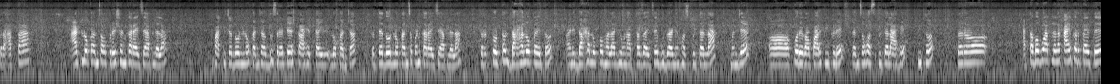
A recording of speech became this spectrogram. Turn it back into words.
तर आता आठ लोकांचं ऑपरेशन करायचं आहे आपल्याला. बाकीच्या दोन लोकांच्या दुसऱ्या टेस्ट आहेत काही लोकांच्या. तर त्या दोन लोकांचं पण करायचं आहे आपल्याला. तर टोटल दहा लोक येतं आणि दहा लोक मला घेऊन आत्ता जायचं आहे बुद्राणी हॉस्पिटलला म्हणजे कोरेगाव पार्क इकडे. त्यांचं हॉस्पिटल आहे तिथं. तर आत्ता आता बघू आपल्याला काय करता येते.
